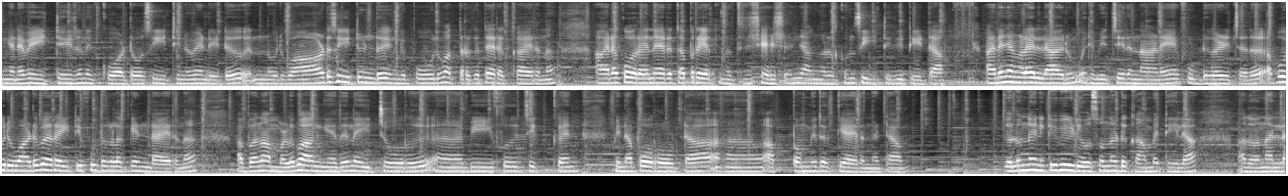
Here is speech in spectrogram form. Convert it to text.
ഇങ്ങനെ വെയിറ്റ് ചെയ്ത് നിൽക്കുക കേട്ടോ സീറ്റിന് വേണ്ടിയിട്ട്. ഒരുപാട് സീറ്റ് ഉണ്ട് എങ്കിൽ പോലും അത്രയ്ക്ക് തിരക്കായിരുന്നു. അങ്ങനെ കുറേ നേരത്തെ പ്രയത്നത്തിന് ശേഷം ഞങ്ങൾക്കും സീറ്റ് കിട്ടിയിട്ടാണ് അങ്ങനെ ഞങ്ങളെല്ലാവരും ഒരുമിച്ചിരുന്നാണ് ഫുഡ് കഴിച്ചത്. അപ്പോൾ ഒരുപാട് വെറൈറ്റി ഫുഡുകളൊക്കെ ഉണ്ടായിരുന്നു. അപ്പോൾ നമ്മൾ വാങ്ങിയത് നെയ്ച്ചോറ് ബീഫ് ചിക്കൻ പിന്നെ പൊറോട്ട അപ്പം ഇതൊക്കെ ആയിരുന്നു കേട്ടോ ഇതിലൊന്നും എനിക്ക് വീഡിയോസ് ഒന്നും എടുക്കാൻ പറ്റിയില്ല. അതോ നല്ല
